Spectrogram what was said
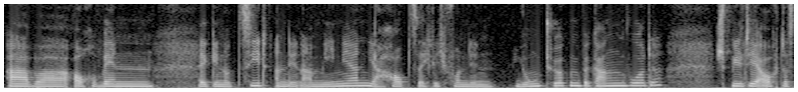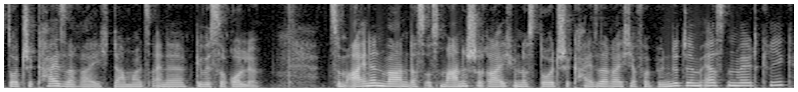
Aber auch wenn der Genozid an den Armeniern ja hauptsächlich von den Jungtürken begangen wurde, spielte ja auch das Deutsche Kaiserreich damals eine gewisse Rolle. Zum einen waren das Osmanische Reich und das Deutsche Kaiserreich ja Verbündete im Ersten Weltkrieg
